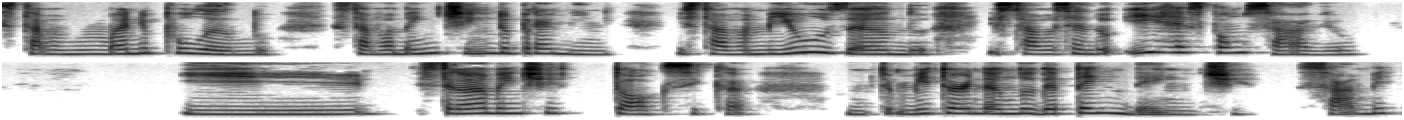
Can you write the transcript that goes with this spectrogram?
estava me manipulando, estava mentindo para mim, estava me usando, estava sendo irresponsável e extremamente tóxica, me tornando dependente, sabe?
